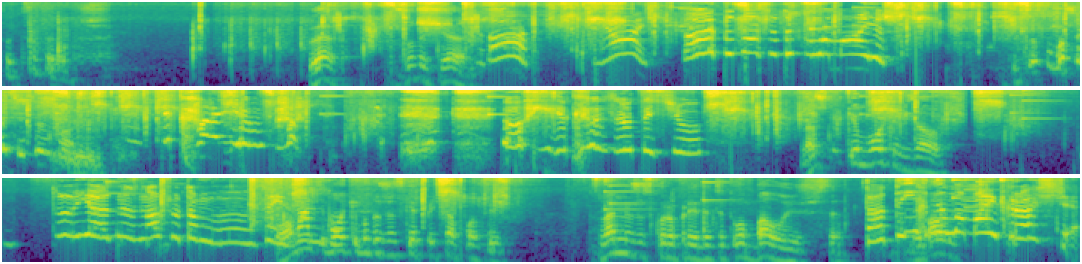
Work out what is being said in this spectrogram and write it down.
Що, що ти? Лев, що таке? А! Яй! А, ти на що ти це ламаєш? Ти що сумасшедший ти знаєш? Тікаємо! Ох, я кажу, ти чу. Наш ти такі блоки взяв? То я не знав, що там е, цей Ламати замку. блоки буду вже з кирпича пофіг. З нами вже скоро прийде, ти того балуєшся. Та ти їх не балуй. ламай краще.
